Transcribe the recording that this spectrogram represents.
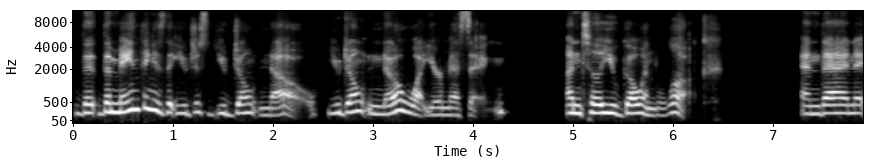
the the main thing is that you just you don't know. You don't know what you're missing until you go and look. And then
